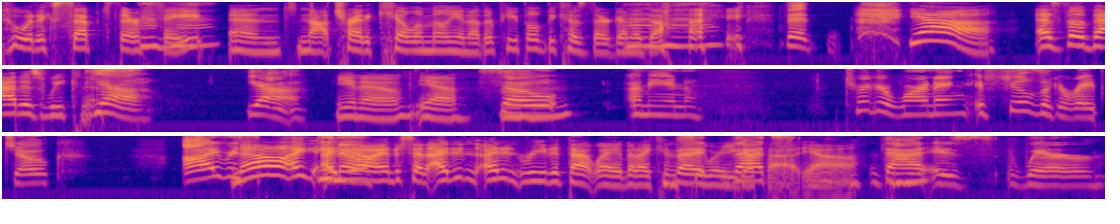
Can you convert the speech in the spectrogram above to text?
Who would accept their fate Mhm. and not try to kill a million other people because they're going to Mhm. die. that yeah. As though that is weakness. yeah yeah You know, yeah. so Mhm. i mean trigger warning it feels like a rape joke i res- no, I, you I know, know, I understand. I didn't, I didn't read it that way, but I can see where you get that. Yeah, that is where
